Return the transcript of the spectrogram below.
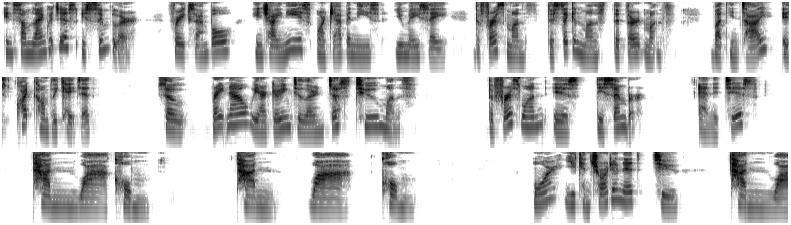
In some languages, it's simpler. For example, in Chinese or Japanese, you may say the first month, the second month, the third month. But in Thai, it's quite complicated. So right now we are going to learn just two months. The first one is December, and it is ธันวาคม ธันวาคม or you can shorten it to ธันวา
